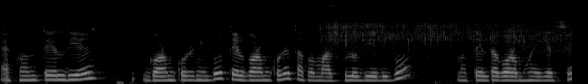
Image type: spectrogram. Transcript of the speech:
এখন তেল দিয়ে গরম করে নিব, তেল গরম করে তারপর মাছগুলো দিয়ে দিব। আমার তেলটা গরম হয়ে গেছে।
